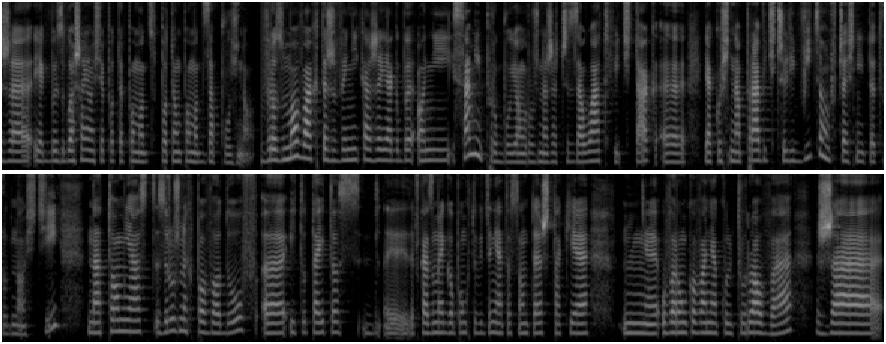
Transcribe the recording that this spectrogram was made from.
że jakby zgłaszają się po tę, pomoc, po tę pomoc za późno. W rozmowach też wynika, że jakby oni sami próbują różne rzeczy załatwić, tak, y, jakoś naprawić, czyli widzą wcześniej te trudności, natomiast z różnych powodów y, i tutaj to z, na przykład z mojego punktu widzenia to są też takie mm, uwarunkowania kulturowe, że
